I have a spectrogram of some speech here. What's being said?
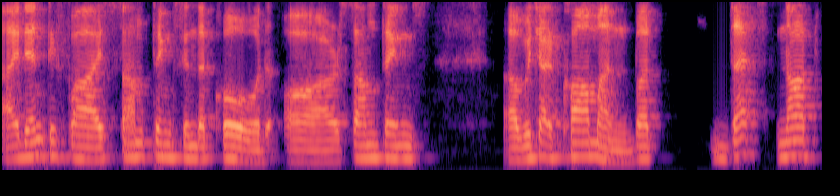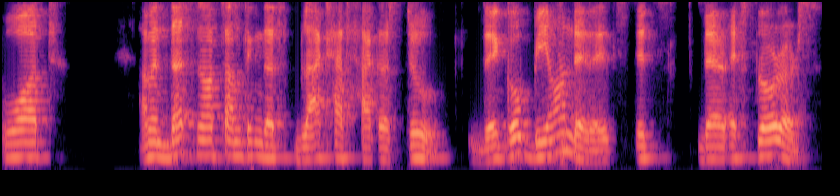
identify some things in the code or some things uh, which are common, but that's not what I mean, that's not something that black hat hackers do. They go beyond it. It's it's they're explorers.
